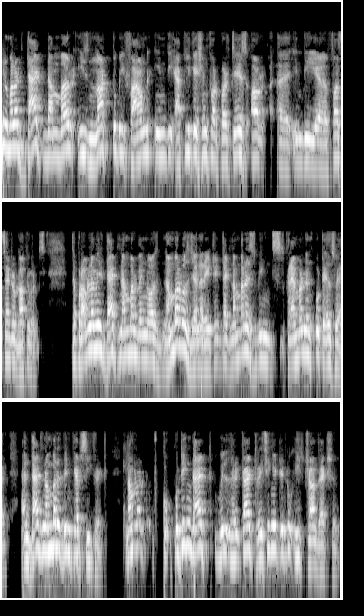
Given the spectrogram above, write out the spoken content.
That number is not to be found in the application for purchase or uh, in the uh, first set of documents. The problem is that number, when was number was generated, that number has been scrambled and put elsewhere, and that number has been kept secret. Now, my lord, pu- putting that will require tracing it into each transaction.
